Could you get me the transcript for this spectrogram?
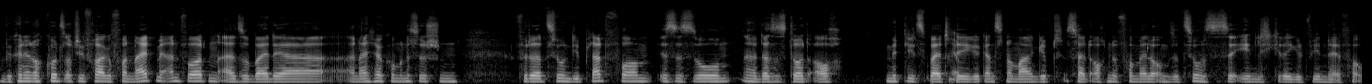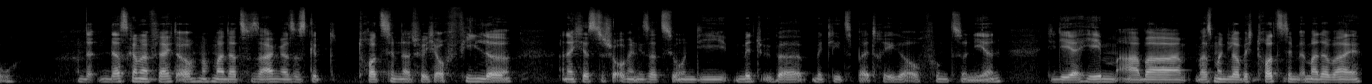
wir können ja noch kurz auf die Frage von Nightmare antworten. Also bei der anarcho-kommunistischen Föderation, die Plattform, ist es so, äh, dass es dort auch Mitgliedsbeiträge ja. ganz normal gibt. Ist halt auch eine formelle Organisation. Es ist sehr ähnlich geregelt wie in der FAU. Das kann man vielleicht auch nochmal dazu sagen. Also es gibt trotzdem natürlich auch viele anarchistische Organisationen, die mit über Mitgliedsbeiträge auch funktionieren, die die erheben. Aber was man, glaube ich, trotzdem immer dabei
